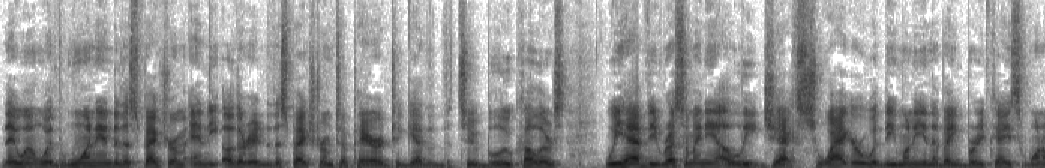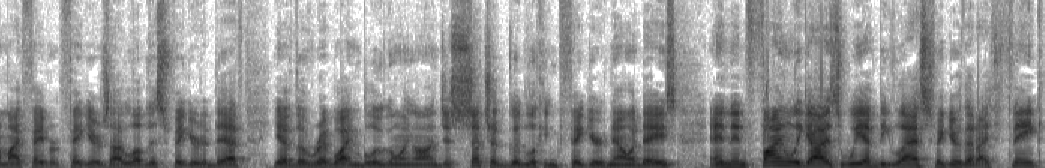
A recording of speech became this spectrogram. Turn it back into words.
they went with one end of the spectrum and the other end of the spectrum to pair together the two blue colors. We have the WrestleMania Elite Jack Swagger with the Money in the Bank briefcase. One of my favorite figures. I love this figure to death. You have the red, white, and blue going on. Just such a good looking figure nowadays. And then finally, guys, we have the last figure that I think,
